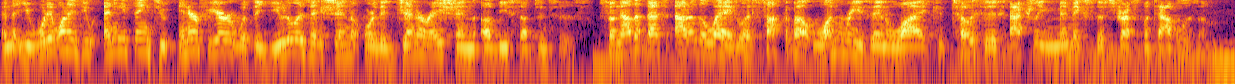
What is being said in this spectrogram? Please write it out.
and that you wouldn't want to do anything to interfere with the utilization or the generation of these substances. So now that that's out of the way, let's talk about one reason why ketosis actually mimics the stress metabolism.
